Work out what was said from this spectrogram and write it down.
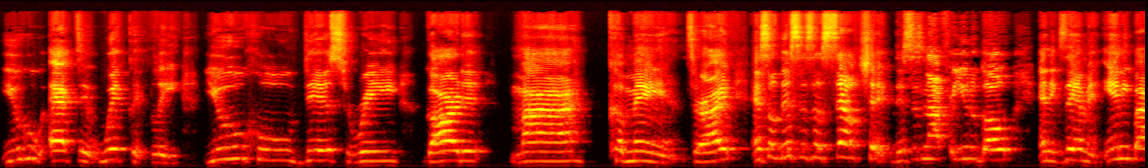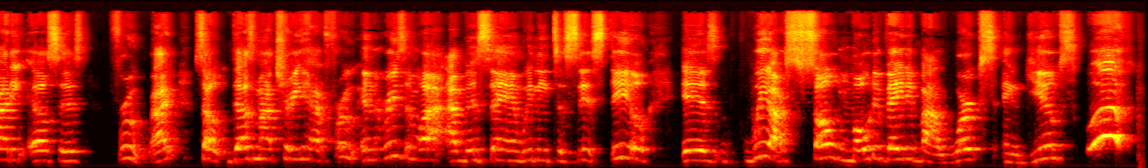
You who acted wickedly, you who disregarded my commands, right? And so this is a self check. This is not for you to go and examine anybody else's fruit, right? So, does my tree have fruit? And the reason why I've been saying we need to sit still is we are so motivated by works and gifts. Woo!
